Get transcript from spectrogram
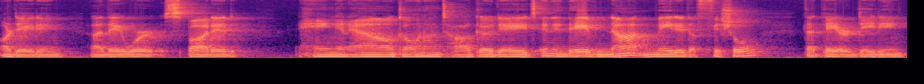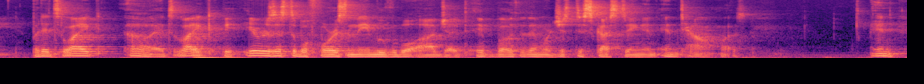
are dating uh, they were spotted hanging out, going on taco dates, and they have not made it official that they are dating. But it's like, oh, it's like the irresistible force and the immovable object. If both of them were just disgusting and, and talentless, and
